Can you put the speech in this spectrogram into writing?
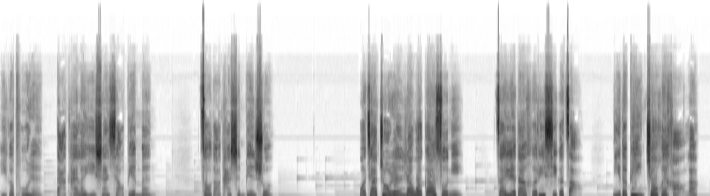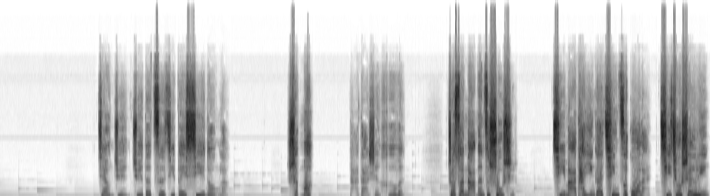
一个仆人打开了一扇小边门，走到他身边说：“我家主人让我告诉你，在约旦河里洗个澡，你的病就会好了。”将军觉得自己被戏弄了。什么？他大声喝问：“这算哪门子术士？起码他应该亲自过来，祈求神灵。”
